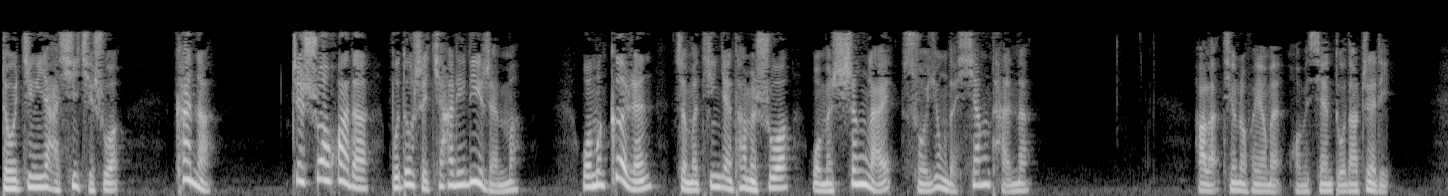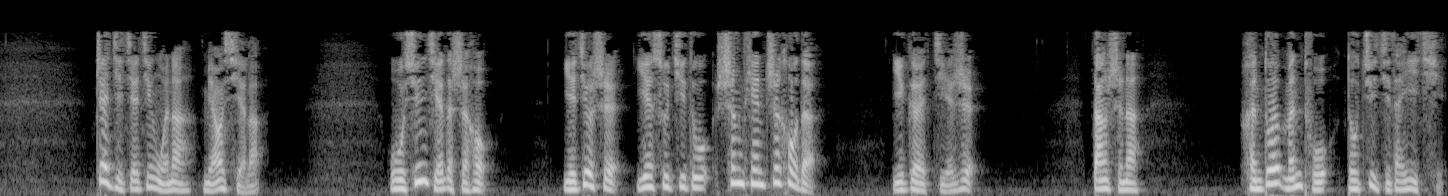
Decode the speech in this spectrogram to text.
都惊讶稀奇，说：“看呐，这说话的不都是加利利人吗？我们个人怎么听见他们说？”我们生来所用的香坛呢？好了，听众朋友们，我们先读到这里。这几节经文呢，描写了五旬节的时候，也就是耶稣基督升天之后的一个节日。当时呢，很多门徒都聚集在一起。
